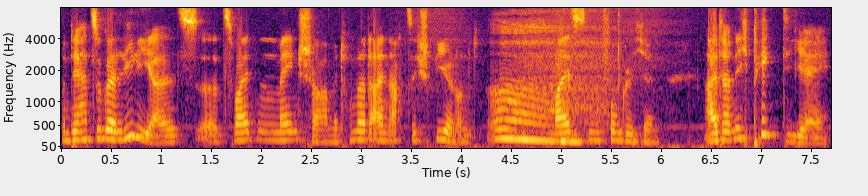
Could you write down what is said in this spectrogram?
Und der hat sogar Lili als äh, zweiten Main Char mit 181 Spielen und Ah, meisten Funkelchen. Alter, nicht pick die, ey.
